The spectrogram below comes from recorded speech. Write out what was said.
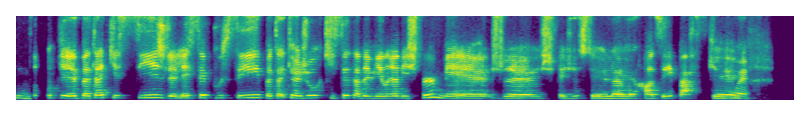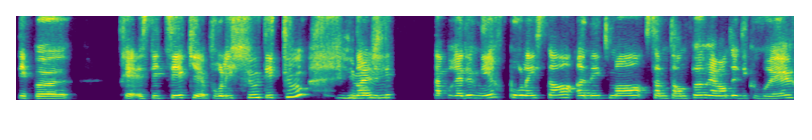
Donc, euh, peut-être que si je le laissais pousser, peut-être qu'un jour, qui sait, ça deviendrait des cheveux, mais je, je fais juste le raser parce que c'est pas très esthétique pour les shoots et tout. J'imagine ça pourrait devenir. Pour l'instant, honnêtement, ça me tente pas vraiment de découvrir.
